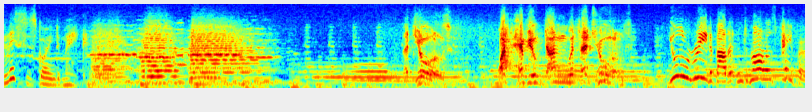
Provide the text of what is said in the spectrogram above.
A this is going to make. The jewels. What have you done with the jewels? You'll read about it in tomorrow's paper.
